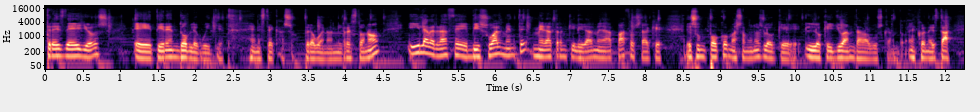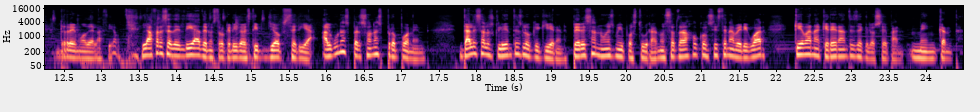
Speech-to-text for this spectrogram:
tres de ellos eh, tienen doble widget en este caso, pero bueno, en el resto no. Y la verdad, eh, visualmente me da tranquilidad, me da paz, o sea que es un poco más o menos lo que, lo que yo andaba buscando eh, con esta remodelación. La frase del día de nuestro querido Steve Jobs sería, algunas personas proponen, dales a los clientes lo que quieren, pero esa no es mi postura. Nuestro trabajo consiste en averiguar qué van a querer antes de que lo sepan. Me encanta.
